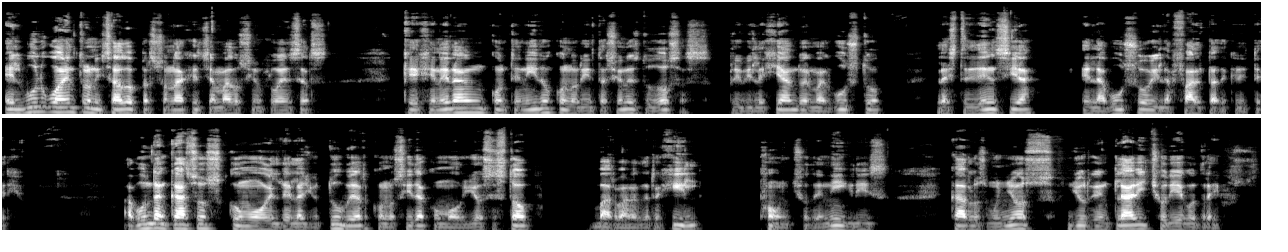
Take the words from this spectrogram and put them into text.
El vulgo ha entronizado a personajes llamados influencers que generan contenido con orientaciones dudosas, privilegiando el mal gusto, la estridencia, el abuso y la falta de criterio. Abundan casos como el de la youtuber conocida como Just Stop, Bárbara de Regil, Poncho de Nigris, Carlos Muñoz, Jürgen Klarich o Diego Dreyfus.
